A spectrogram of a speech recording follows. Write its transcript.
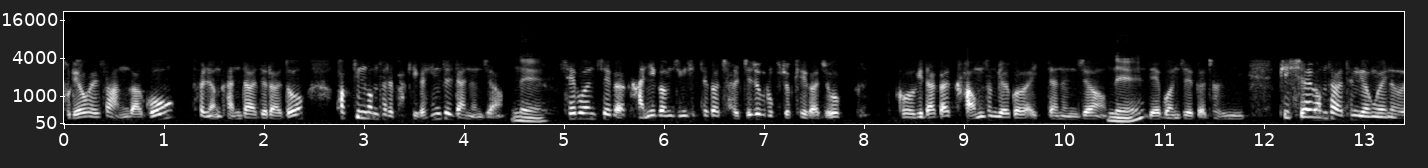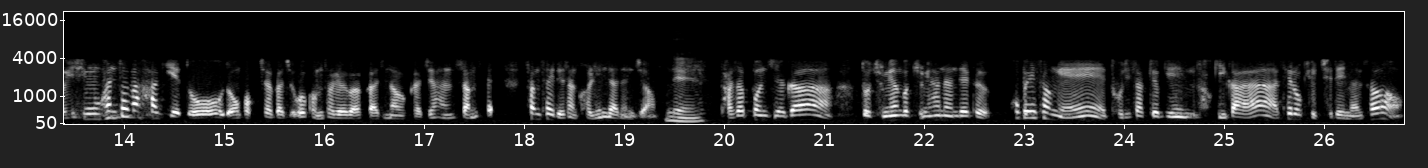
두려워해서 안 가고 설령 간다 하더라도 확진 검사를 받기가 힘들다는 점. 네. 세 번째가 간이 검진 키트가 절대적으로 부족해가지고 거기다가 가음성 결과가 있다는 점. 네. 네 번째가 저희 PCR 검사 같은 경우에는 의심 환자가 하기에도 너무 벅차가지고 검사 결과까지 나오기까지 한 3, 3, 4일 이상 걸린다는 점. 네. 다섯 번째가 또 중요한 것 중에 하나인데 그 호베이성에 도지사격인 서기가 새로 교체되면서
